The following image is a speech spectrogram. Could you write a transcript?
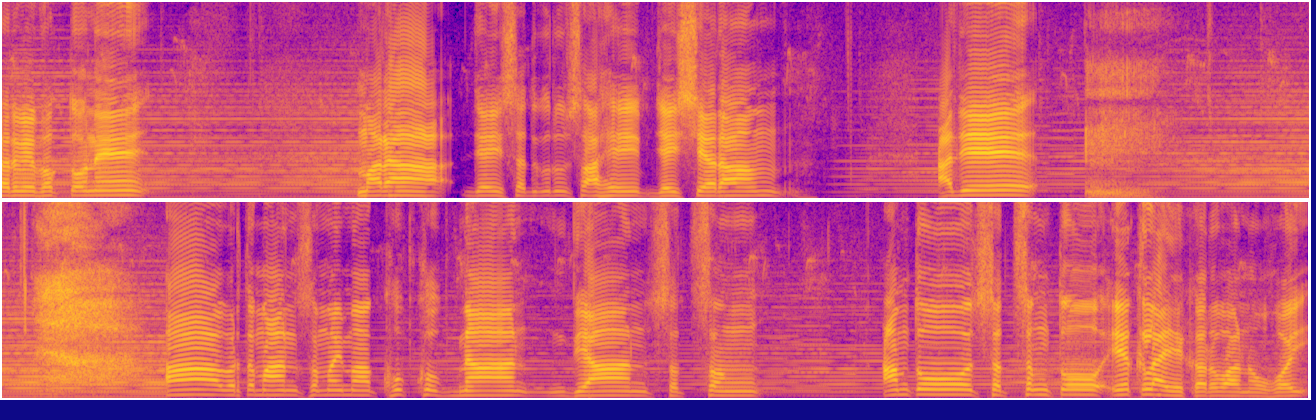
સર્વે ભક્તોને મારા જય સદગુરુ સાહેબ, જય સિયારામ. આજે આ વર્તમાન સમયમાં ખૂબ ખૂબ જ્ઞાન, ધ્યાન, સત્સંગ, આમ તો સત્સંગ તો એકલાએ કરવાનો હોય.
